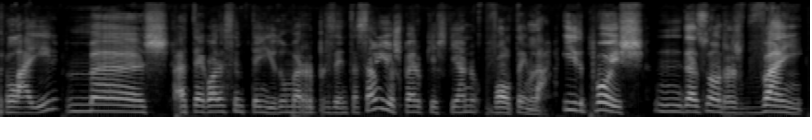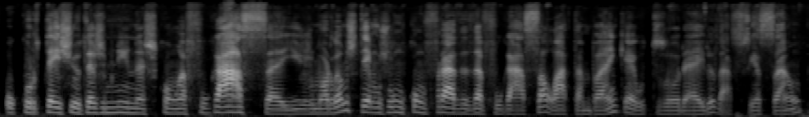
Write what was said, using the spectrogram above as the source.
de lá ir, mas até agora sempre tem ido uma representação e eu espero que este ano voltem lá. E depois hum, das honras vem o cortejo das meninas com a fogaça e os mordomos. Temos um confrade da fogaça lá também, que é o tesoureiro da associação.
